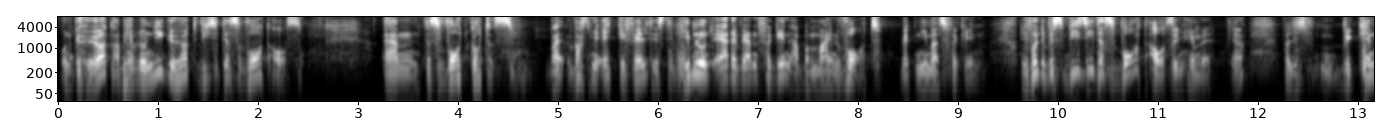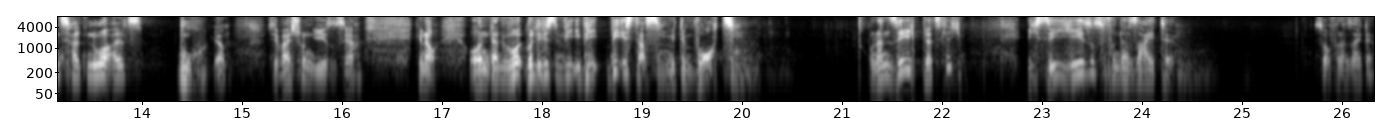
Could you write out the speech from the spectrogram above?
und gehört, aber ich habe noch nie gehört, wie sieht das Wort aus? Ähm, das Wort Gottes. Weil was mir echt gefällt, ist, Himmel und Erde werden vergehen, aber mein Wort wird niemals vergehen. Und ich wollte wissen, wie sieht das Wort aus im Himmel? Ja? Weil ich, wir kennen es halt nur als Buch. Ja? Sie weiß schon, Jesus. Ja? Genau. Und dann wollte ich wissen, wie, wie, wie ist das mit dem Wort? Und dann sehe ich plötzlich, ich sehe Jesus von der Seite. So, von der Seite.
